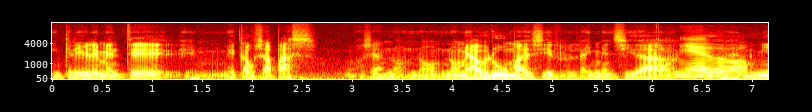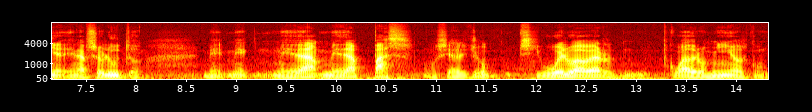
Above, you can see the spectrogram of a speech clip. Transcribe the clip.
increíblemente eh, me causa paz. O sea, no, no, no me abruma decir la inmensidad. O miedo. En, absoluto. Me, me, me, da, me da paz. O sea, yo si vuelvo a ver cuadros míos con,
